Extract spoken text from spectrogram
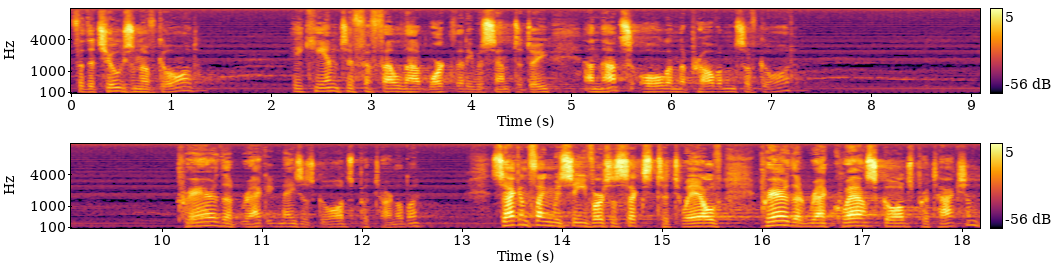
for the chosen of God. He came to fulfill that work that he was sent to do, and that's all in the providence of God. Prayer that recognizes God's paternity. Second thing we see, verses 6 to 12, prayer that requests God's protection.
